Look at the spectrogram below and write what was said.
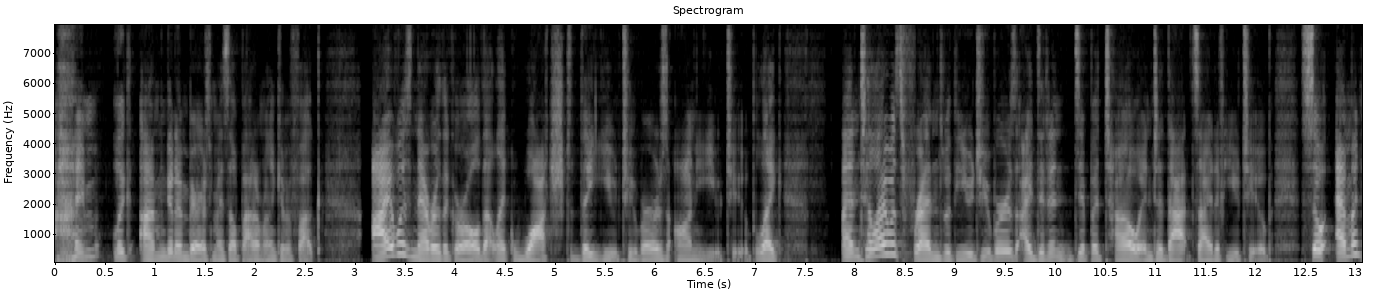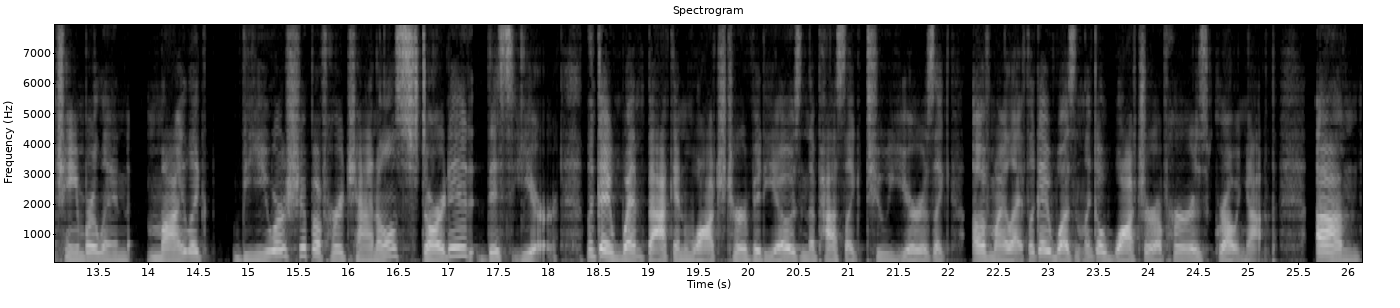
I'm like I'm to embarrass myself, but I don't really give a fuck. I was never the girl that like watched the YouTubers on YouTube. Like until I was friends with YouTubers, I didn't dip a toe into that side of YouTube. So Emma Chamberlain, my like viewership of her channel started this year. Like I went back and watched her videos in the past like 2 years like of my life. Like I wasn't like a watcher of hers growing up. Um,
